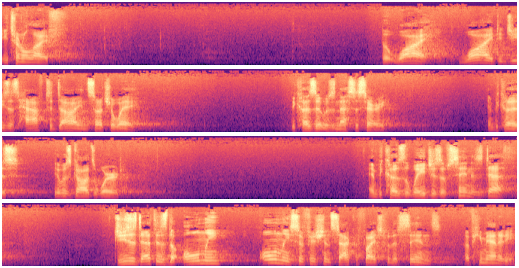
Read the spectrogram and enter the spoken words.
eternal life. But why? Why did Jesus have to die in such a way? Because it was necessary, and because it was God's word. And because the wages of sin is death. Jesus' death is the only, only sufficient sacrifice for the sins of humanity.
